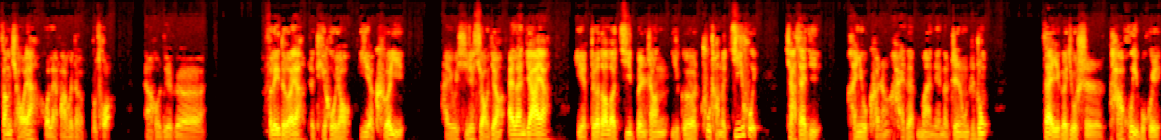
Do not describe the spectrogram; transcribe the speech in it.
桑乔呀，后来发挥的不错，然后这个弗雷德呀，这踢后腰也可以，还有一些小将埃兰加呀，也得到了基本上一个出场的机会，下赛季很有可能还在曼联的阵容之中。再一个就是他会不会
